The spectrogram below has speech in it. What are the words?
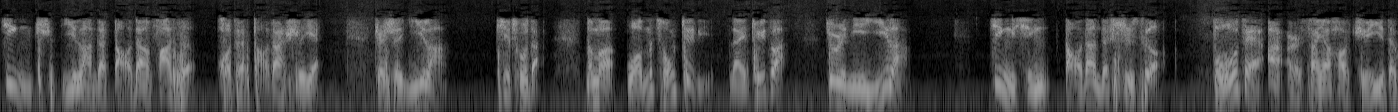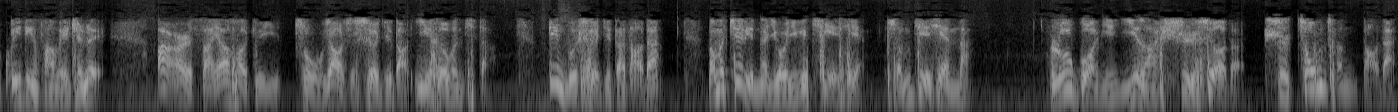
禁止伊朗的导弹发射或者导弹试验，这是伊朗提出的。那么我们从这里来推断，就是你伊朗进行导弹的试射，不在二二三幺号决议的规定范围之内。二二三幺号决议主要是涉及到伊核问题的，并不涉及到导弹。那么这里呢有一个界限，什么界限呢？如果你伊朗试射的是中程导弹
